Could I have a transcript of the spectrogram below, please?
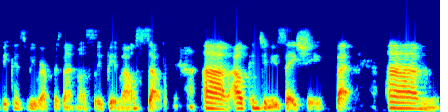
because we represent mostly females. So um, I'll continue to say she, but um,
